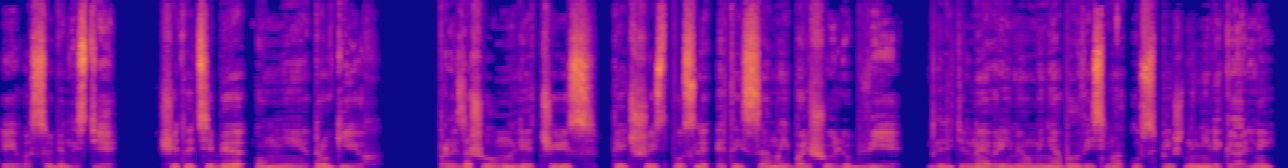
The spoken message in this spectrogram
и в особенности считать себя умнее других. Произошел он лет через 5-6 после этой самой большой любви. Длительное время у меня был весьма успешный нелегальный,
